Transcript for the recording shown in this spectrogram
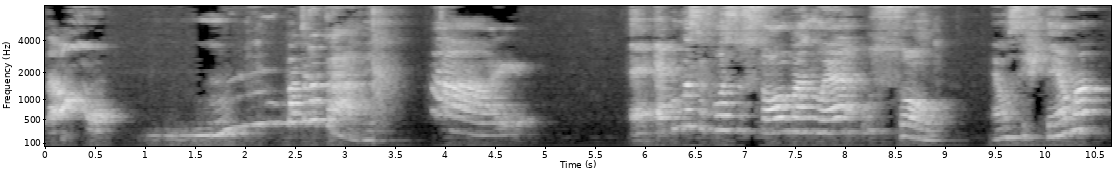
Não! Hum, bateu na trave. Ai. É, é como se fosse o Sol, mas não é o Sol. É um sistema...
